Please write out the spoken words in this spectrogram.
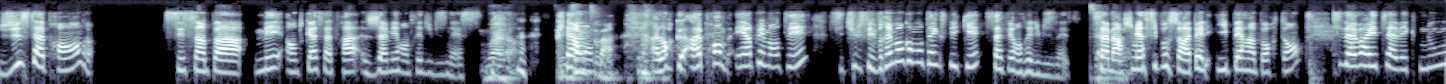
Juste apprendre, c'est sympa, mais en tout cas, ça ne fera jamais rentrer du business. Voilà. Clairement pas. Alors que apprendre et implémenter, si tu le fais vraiment comme on t'a expliqué, ça fait rentrer du business. Ça marche. Merci pour ce rappel hyper important. Merci d'avoir été avec nous.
